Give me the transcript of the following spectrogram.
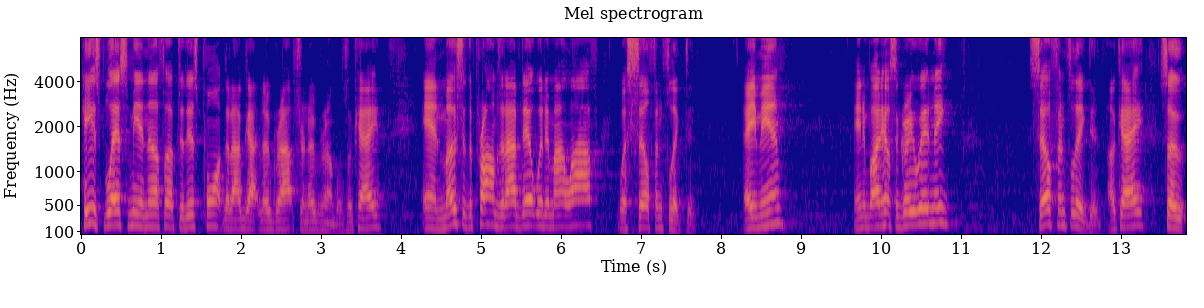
He's blessed me enough up to this point that I've got no gripes or no grumbles, okay? And most of the problems that I've dealt with in my life was self-inflicted. Amen? Anybody else agree with me? Self-inflicted, okay? So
